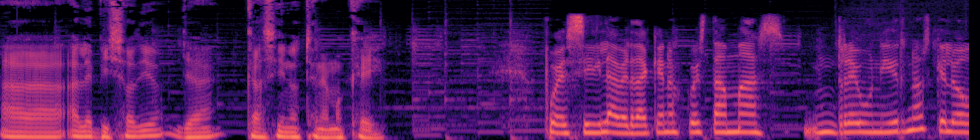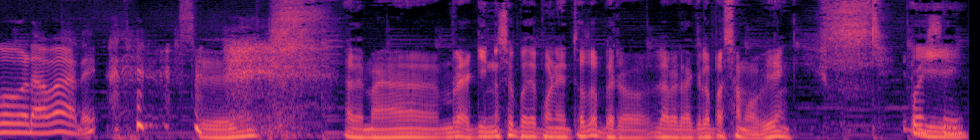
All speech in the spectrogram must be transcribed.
al episodio, ya casi nos tenemos que ir. Pues sí, la verdad que nos cuesta más reunirnos que luego grabar, ¿eh? Sí. Además, hombre, aquí no se puede poner todo, pero la verdad que lo pasamos bien. Pues y, sí.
